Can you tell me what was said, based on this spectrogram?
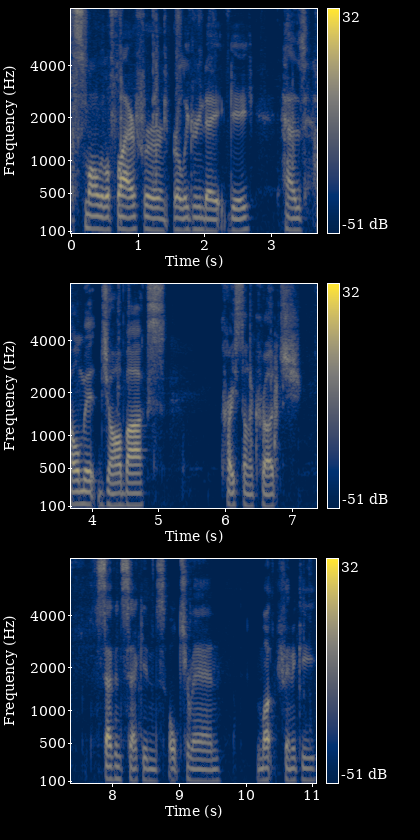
A small little flyer for an early Green Day gig. Has helmet, jawbox, Christ on a crutch, Seven Seconds, Ultraman, Mutt Finicky,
